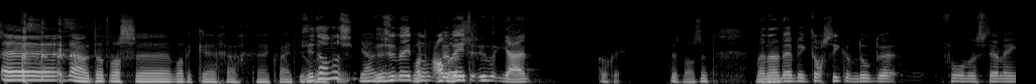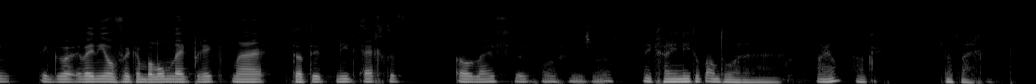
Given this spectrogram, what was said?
Eh, nou, dat was eh, wat ik eh, graag eh, kwijt Is wilde. dit alles? Ja, dus we weten, nog, we alles. weten u, ja, oké. Dit was het. Maar nou heb ik toch stiekem, doe ik de volgende stelling. Ik we- weet niet of ik een ballonlek prik, maar dat dit niet echt de olijfrugorganisme was. Ik ga je niet op antwoorden, eh, Arjan. Oké. Dat weiger ik.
